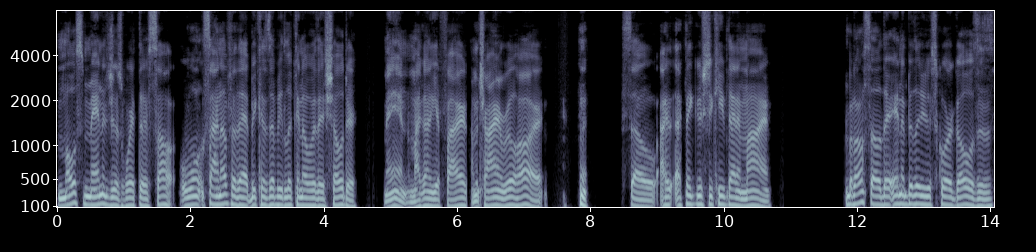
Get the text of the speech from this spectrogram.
most managers worth their salt won't sign up for that because they'll be looking over their shoulder. Man, am I going to get fired? I'm trying real hard. so I, I think you should keep that in mind. But also their inability to score goals is,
